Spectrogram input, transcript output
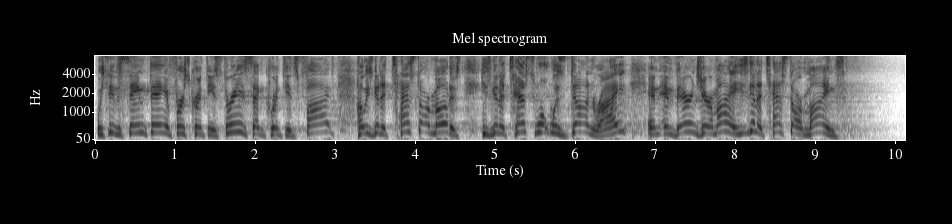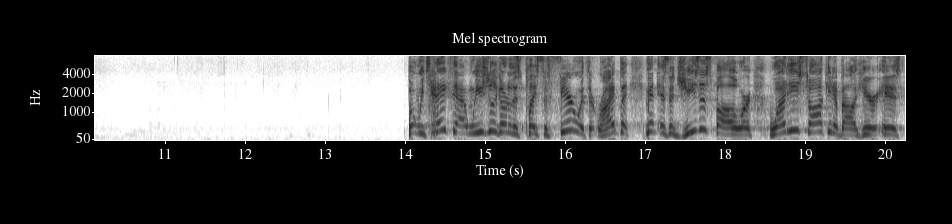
We see the same thing in 1 Corinthians 3 and 2 Corinthians 5, how he's going to test our motives. He's going to test what was done, right? And, and there in Jeremiah, he's going to test our minds. But we take that and we usually go to this place of fear with it, right? But man, as a Jesus follower, what he's talking about here is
